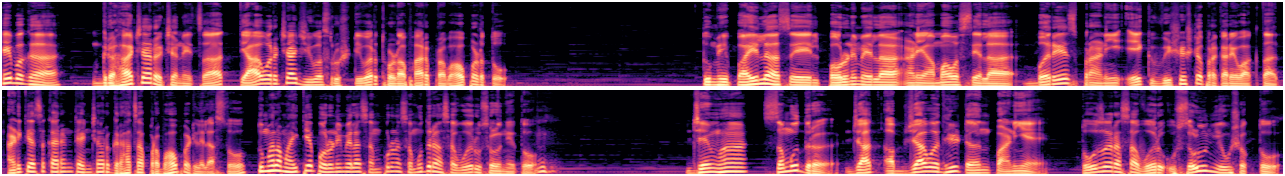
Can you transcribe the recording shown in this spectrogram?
हे बघा ग्रहाच्या रचनेचा त्यावरच्या जीवसृष्टीवर थोडाफार प्रभाव पडतो. तुम्ही पाहिलं असेल पौर्णिमेला आणि अमावस्येला बरेच प्राणी एक विशिष्ट प्रकारे वागतात. आणि त्याचं कारण त्यांच्यावर ग्रहाचा प्रभाव पडलेला असतो. तुम्हाला माहितीये पौर्णिमेला संपूर्ण समुद्र असा वर उसळून येतो. जेव्हा समुद्र ज्यात अब्जावधी टन पाणी आहे तो जर असा वर उसळून येऊ शकतो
